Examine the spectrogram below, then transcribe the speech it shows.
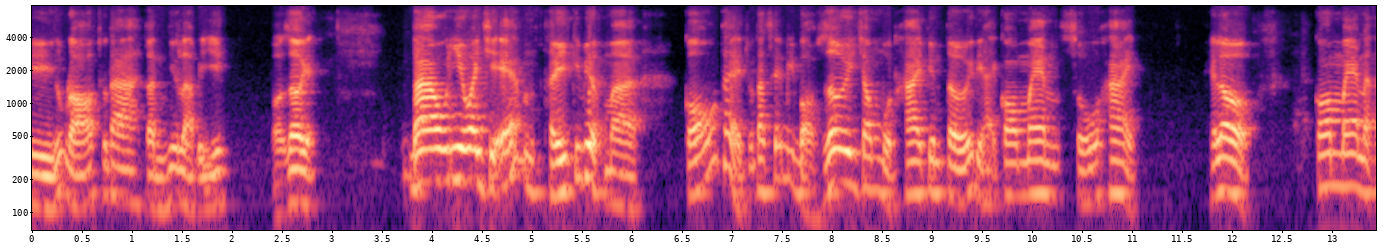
thì lúc đó chúng ta gần như là bị bỏ rơi bao nhiêu anh chị em thấy cái việc mà có thể chúng ta sẽ bị bỏ rơi trong một, hai phiên tới thì hãy comment số 2 hello, comment ạ,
